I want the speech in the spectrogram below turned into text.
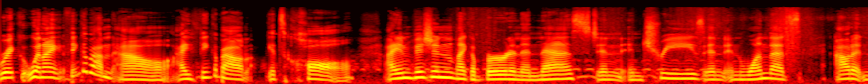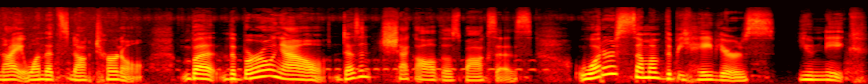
Rick, when I think about an owl, I think about its call. I envision like a bird in a nest and in, trees and, and one that's out at night, one that's nocturnal. But the burrowing owl doesn't check all of those boxes. What are some of the behaviors unique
